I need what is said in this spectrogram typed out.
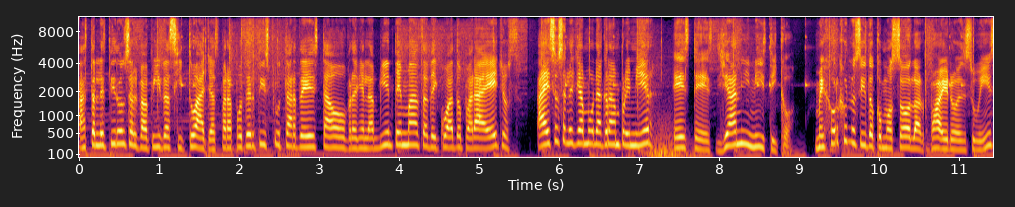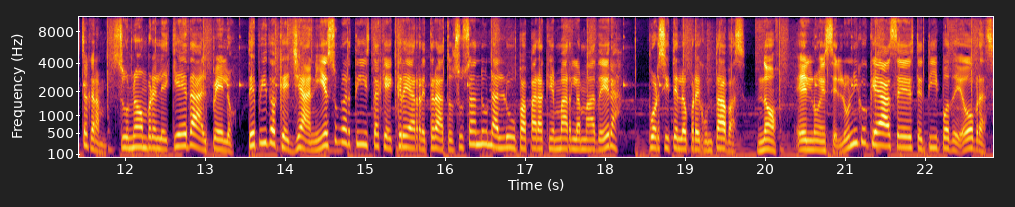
Hasta les dieron salvavidas y toallas para poder disfrutar de esta obra en el ambiente más adecuado para ellos. A eso se le llama una gran premier. Este es Gianni Místico, mejor conocido como Solar Pyro en su Instagram. Su nombre le queda al pelo, debido a que Gianni es un artista que crea retratos usando una lupa para quemar la madera. Por si te lo preguntabas, no, él no es el único que hace este tipo de obras.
